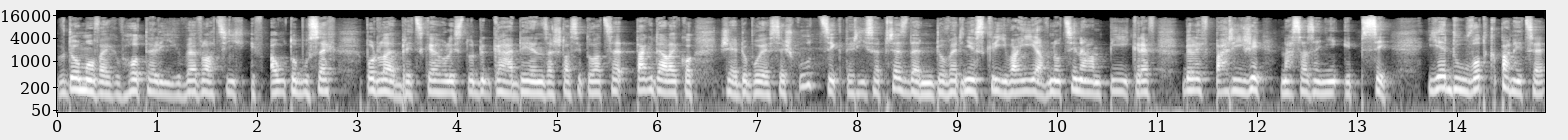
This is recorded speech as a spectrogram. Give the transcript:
v domovech, v hotelích, ve vlacích i v autobusech. Podle britského listu The Guardian zašla situace tak daleko, že do boje se škůdci, kteří se přes den dovedně skrývají a v noci nám pijí krev, byli v Paříži nasazení i psy. Je důvod k panice?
